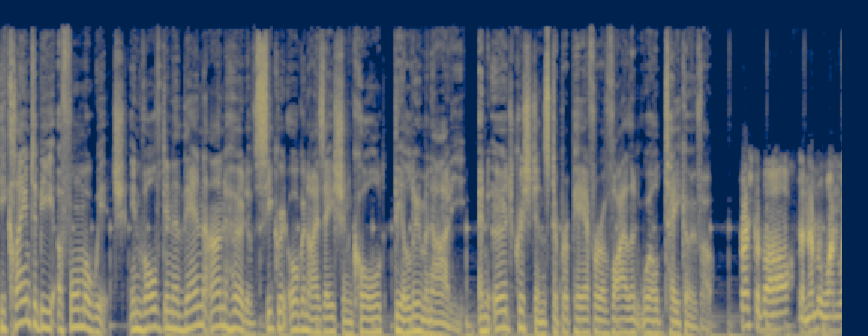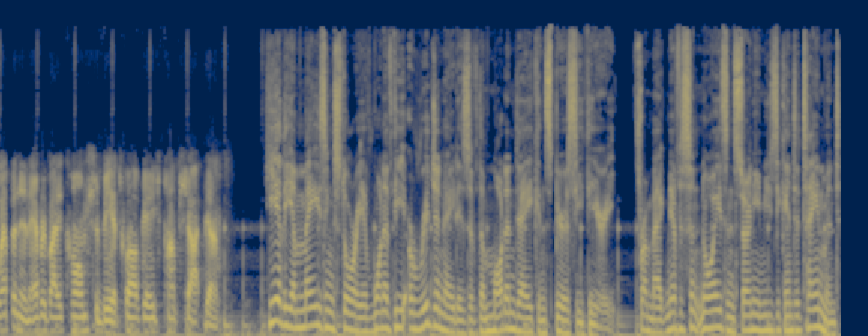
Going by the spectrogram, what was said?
He claimed to be a former witch involved in a then unheard of secret organization called the Illuminati and urged Christians to prepare for a violent world takeover. First of all, the number one weapon in everybody's home should be a 12 gauge pump shotgun. Hear the amazing story of one of the originators of the modern day conspiracy theory. From Magnificent Noise and Sony Music Entertainment,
